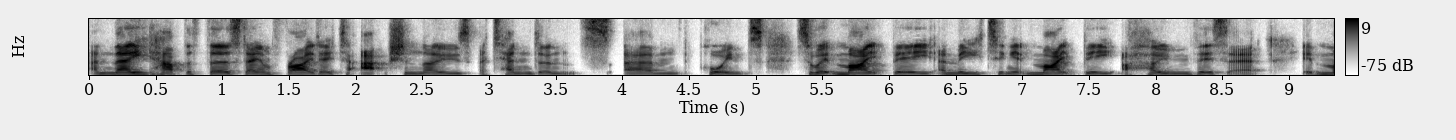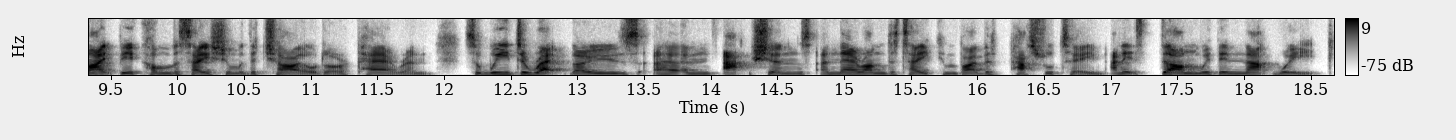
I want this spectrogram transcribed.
and they have the Thursday and Friday to action those attendance um, points. So it might be a meeting, it might be a home visit, it might be a conversation with a child or a parent. So we direct those um, actions and they're undertaken by the pastoral team and it's done within that week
